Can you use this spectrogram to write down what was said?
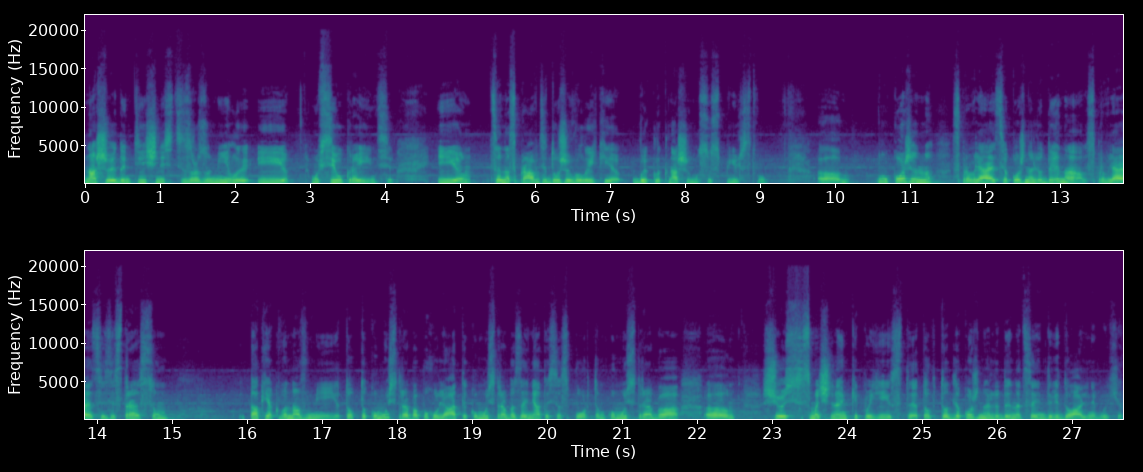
нашу ідентичність зрозуміли, і ми всі українці. І це насправді дуже великий виклик нашому суспільству. Е, ну, кожен справляється, кожна людина справляється зі стресом так, як вона вміє. Тобто комусь треба погуляти, комусь треба зайнятися спортом, комусь треба е, щось смачненьке поїсти. Тобто для кожної людини це індивідуальний вихід.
